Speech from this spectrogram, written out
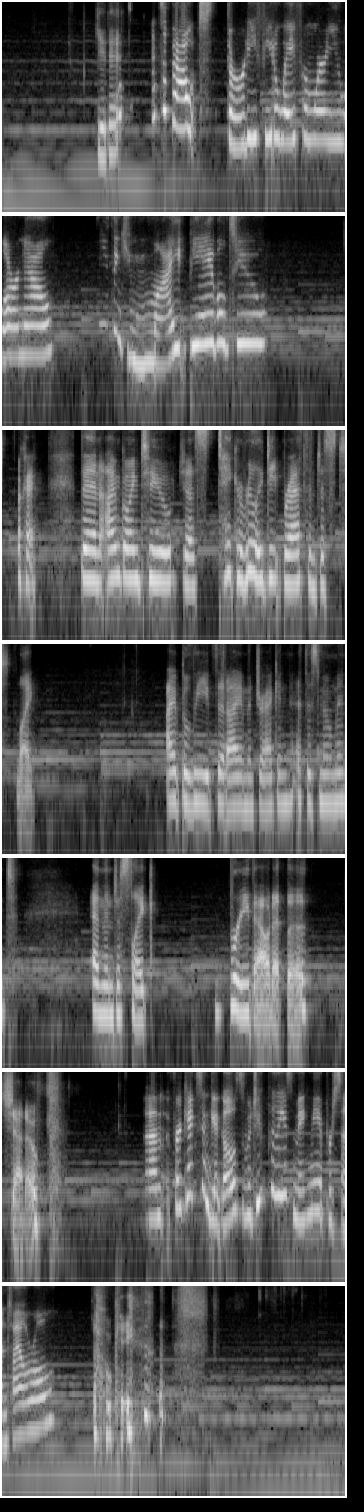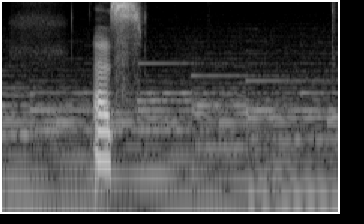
get it? it's about 30 feet away from where you are now. You think you might be able to Okay. Then I'm going to just take a really deep breath and just like I believe that I am a dragon at this moment. And then just like breathe out at the shadow. um for kicks and giggles would you please make me a percentile roll okay. uh, s-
